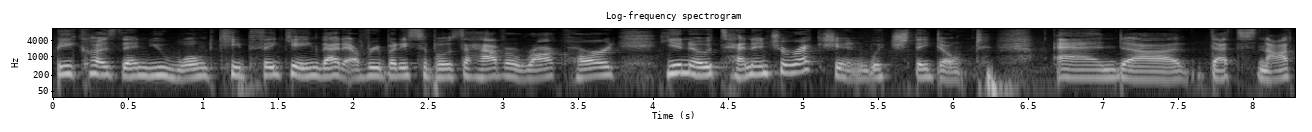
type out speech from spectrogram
because then you won't keep thinking that everybody's supposed to have a rock hard, you know, 10 inch erection, which they don't. And uh, that's not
